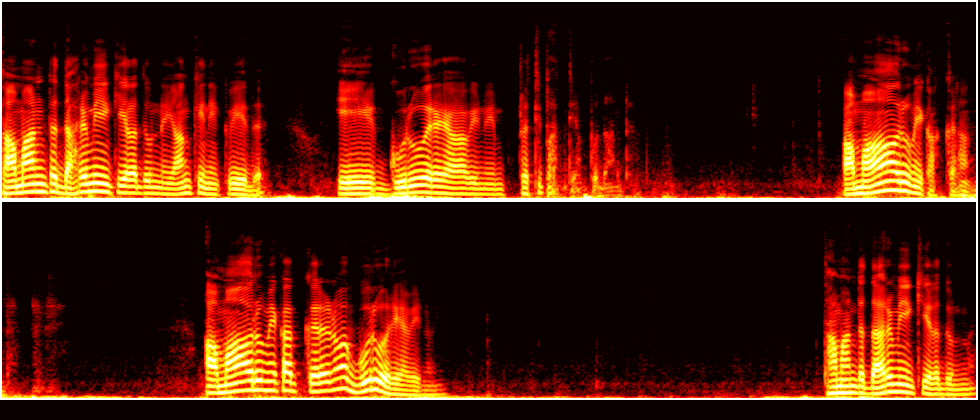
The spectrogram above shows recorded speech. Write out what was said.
තමන්ට ධර්මයේ කියලා දුන්න යම් කෙනෙක් වේද ඒ ගුරුවරයා වෙනුවෙන් ප්‍රතිපත්තියක් පුදන්න. අමාරුම එකක් කරන්න. අමාරුම එකක් කරනවා ගුරුවරයා වෙනුවෙන්. තමන්ට ධර්මය කියලා දුන්න.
